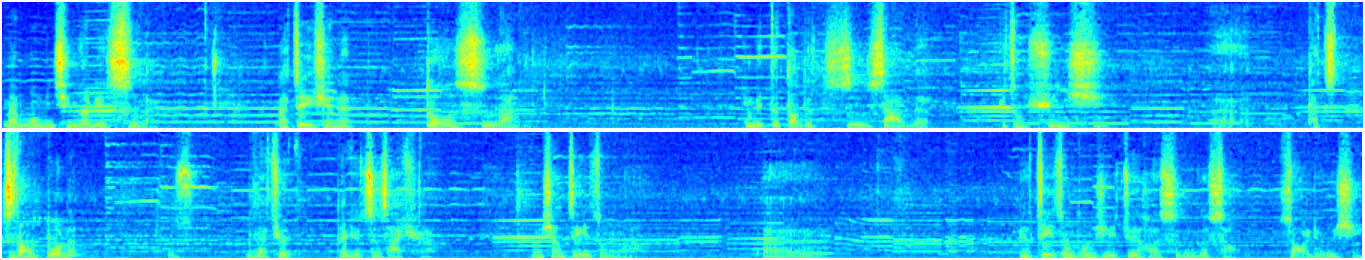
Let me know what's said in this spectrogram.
蛮莫名其妙的事呢，那这些呢，都是啊，因为得到的自杀的一种讯息，呃，他知知道多了，那就他就自杀去了。那么像这种啊，呃，因为这种东西最好是能够少少流行，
